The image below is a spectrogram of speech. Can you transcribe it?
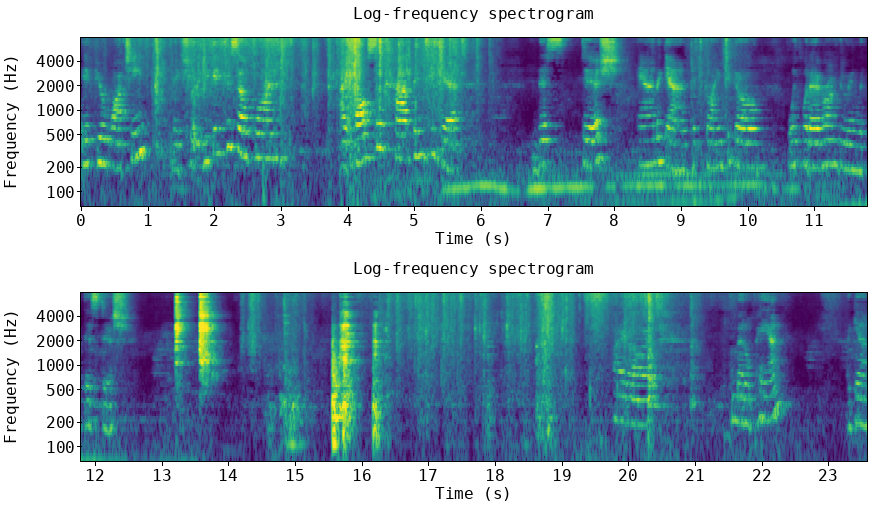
if you're watching, make sure you get yourself one. I also happen to get this dish, and again, it's going to go with whatever I'm doing with this dish. I got a metal pan. Again,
